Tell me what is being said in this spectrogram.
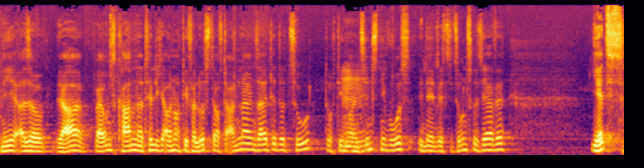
nee, also ja, bei uns kamen natürlich auch noch die Verluste auf der Anleihenseite dazu, durch die mhm. neuen Zinsniveaus in der Investitionsreserve. Jetzt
